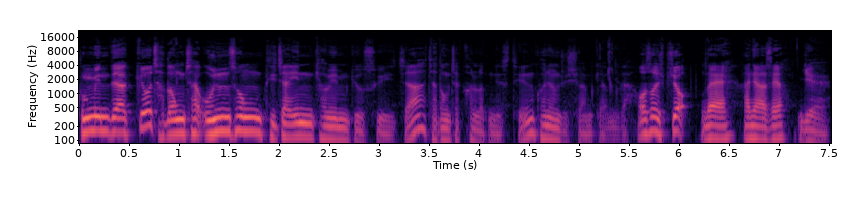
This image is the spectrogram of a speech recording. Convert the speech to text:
국민대학교 자동차 운송 디자인 겸임 교수이자 자동차 컬럼니스트인 권영주 씨와 함께 합니다. 어서 오십시오. 네, 안녕하세요. 예.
